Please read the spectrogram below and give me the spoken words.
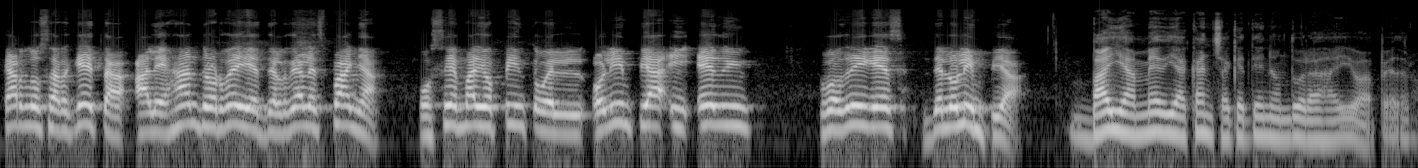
Carlos Argueta, Alejandro Reyes del Real España, José Mario Pinto, el Olimpia y Edwin Rodríguez del Olimpia. Vaya media cancha que tiene Honduras ahí va, Pedro.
